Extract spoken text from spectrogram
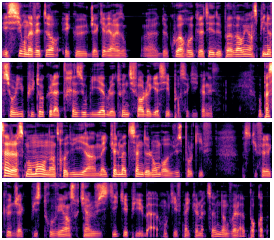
et si on avait tort et que Jack avait raison, euh, de quoi regretter de ne pas avoir eu un spin-off sur lui plutôt que la très oubliable 24 Legacy pour ceux qui connaissent. Au passage, à ce moment, on introduit un Michael Madsen de l'ombre juste pour le kiff. Parce qu'il fallait que Jack puisse trouver un soutien logistique, et puis bah, on kiffe Michael Madsen, donc voilà, pourquoi pas.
